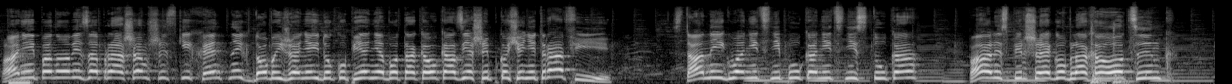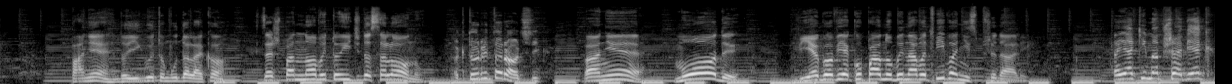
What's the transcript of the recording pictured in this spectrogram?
Panie i panowie, zapraszam wszystkich chętnych do obejrzenia i do kupienia, bo taka okazja szybko się nie trafi. Stany igła nic nie puka, nic nie stuka. Pale z pierwszego blacha ocynk. Panie, do igły to mu daleko. Chcesz pan nowy, to idź do salonu. A który to rocznik? Panie, młody. W jego wieku panu by nawet piwa nie sprzedali. A jaki ma przebieg?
